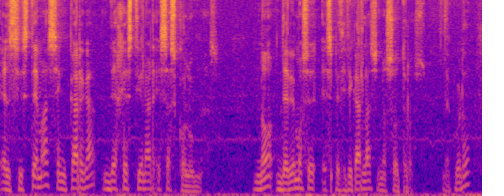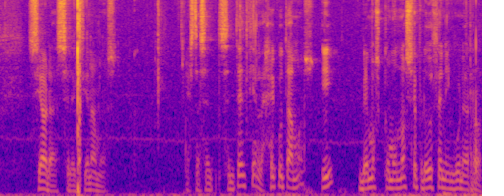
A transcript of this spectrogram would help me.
el sistema se encarga de gestionar esas columnas. No debemos especificarlas nosotros. ¿De acuerdo? Si ahora seleccionamos esta sentencia, la ejecutamos y vemos como no se produce ningún error.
